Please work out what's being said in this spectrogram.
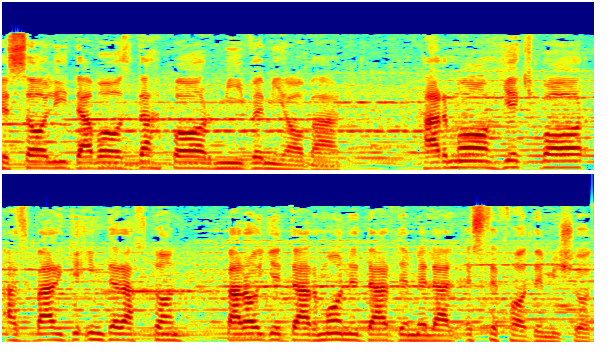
که سالی دوازده بار میوه می آورد. هر ماه یک بار از برگ این درختان برای درمان درد ملل استفاده می شد.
